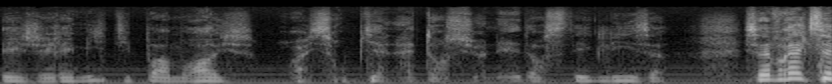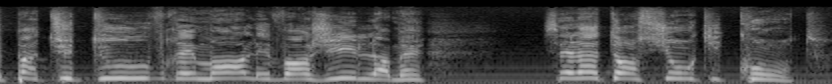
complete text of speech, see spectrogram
Et Jérémie dit pas, moi, ouais, ils sont bien intentionnés dans cette église. C'est vrai que ce n'est pas du tout vraiment l'évangile, mais c'est l'intention qui compte.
